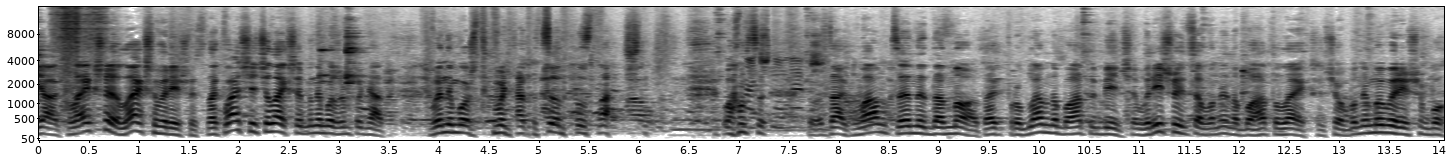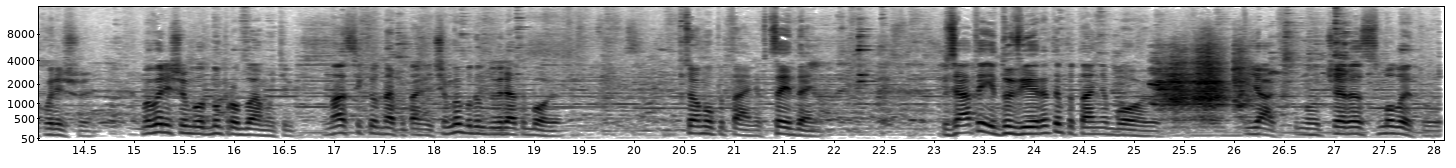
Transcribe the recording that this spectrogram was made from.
як? Легше? Легше вирішуються. Так важче чи легше, ми не можемо поняти. Ви не можете поняти, це однозначно. Вам це, так, вам це не дано. Так? Проблем набагато більше. Вирішуються вони набагато легше. Чого? Бо не ми вирішуємо, Бог вирішує. Ми вирішуємо одну проблему тільки. У нас тільки одне питання: чи ми будемо довіряти Богу в цьому питанні, в цей день? Взяти і довірити питання Богові. Як? Ну, через молитву.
